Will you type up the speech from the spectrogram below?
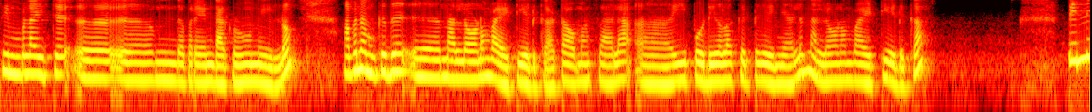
സിമ്പിളായിട്ട് എന്താ പറയുക ഉണ്ടാക്കണമെന്നേ ഉള്ളൂ. അപ്പോൾ നമുക്കിത് നല്ലോണം വഴറ്റിയെടുക്കാം കേട്ടോ മസാല ഈ പൊടികളൊക്കെ ഇട്ട് കഴിഞ്ഞാൽ നല്ലോണം വഴറ്റിയെടുക്കാം. പിന്നെ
